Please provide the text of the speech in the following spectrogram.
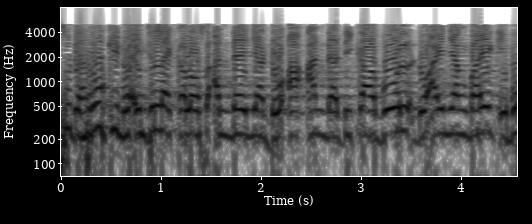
Sudah rugi doain jelek. Kalau seandainya doa anda dikabul, doain yang baik, ibu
